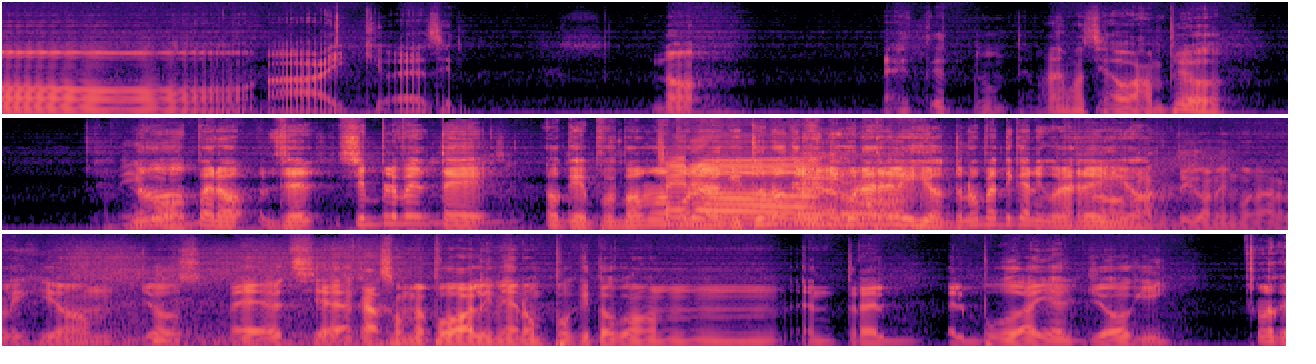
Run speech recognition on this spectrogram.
No. Ay, ¿qué iba a decir? No. Este es un tema demasiado amplio. Amigo. No, pero simplemente. Ok, pues vamos a poner aquí. Tú no crees en ninguna religión, tú no practicas ninguna No religión. practico ninguna religión. Yo, eh, si acaso me puedo alinear un poquito con entre el, el Buda y el yogi. ok.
